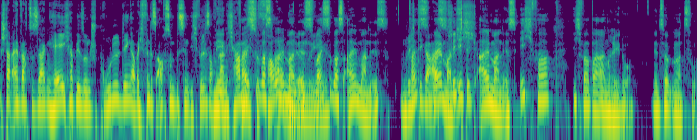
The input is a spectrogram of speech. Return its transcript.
statt einfach zu sagen, hey, ich habe hier so ein Sprudelding, aber ich finde es auch so ein bisschen, ich will es auch gar nicht haben, ich weißt so du, was Allmann ist? irgendwie. Weißt du, was Allmann ist? Ein richtiger weißt du, was Allmann. richtig Ich- Allmann ist. Ich war, ich war bei Anredo. Jetzt hört mir mal zu.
